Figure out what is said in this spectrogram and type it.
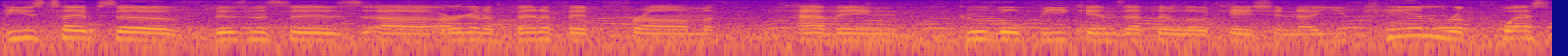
these types of businesses uh, are going to benefit from having Google beacons at their location. Now, you can request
